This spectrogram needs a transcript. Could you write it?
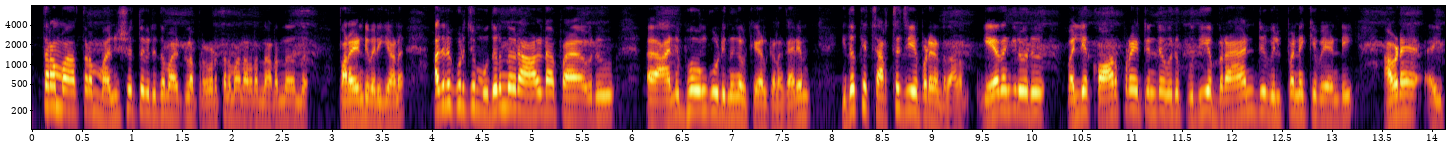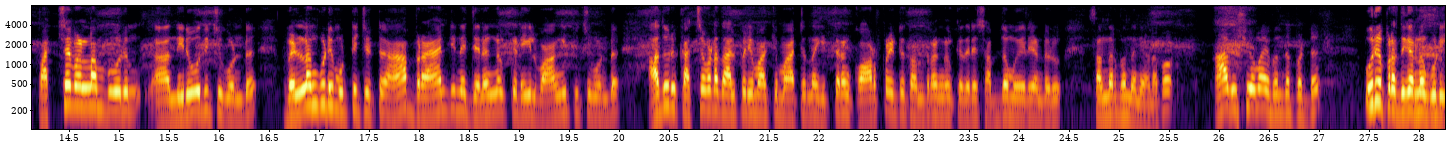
എത്രമാത്രം മനുഷ്യത്വ വിരുദ്ധമായിട്ടുള്ള പ്രവർത്തനമാണ് അവിടെ നടന്നതെന്ന് പറയേണ്ടി വരികയാണ്. അതിനെക്കുറിച്ച് മുതിർന്ന ഒരാളുടെ ഒരു അനുഭവം കൂടി നിങ്ങൾ കേൾക്കണം. കാര്യം ഇതൊക്കെ ചർച്ച ചെയ്യപ്പെടേണ്ടതാണ്. ഏതെങ്കിലും ഒരു വലിയ കോർപ്പറേറ്റിന്റെ ഒരു പുതിയ ബ്രാൻഡ് വിൽപ്പനയ്ക്ക് വേണ്ടി അവിടെ ഈ പച്ചവെള്ളം പോലും നിരോധിച്ചുകൊണ്ട് വെള്ളം കൂടി മുട്ടിച്ചിട്ട് ആ ബ്രാൻഡിനെ ജനങ്ങൾക്കിടയിൽ വാങ്ങിപ്പിച്ചുകൊണ്ട് അതൊരു കച്ചവട താല്പര്യമാക്കി മാറ്റുന്ന ഇത്തരം കോർപ്പറേറ്റ് തന്ത്രങ്ങൾക്കെതിരെ ശബ്ദമുയരേണ്ട ഒരു സന്ദർഭം തന്നെയാണ്. അപ്പോൾ ആ വിഷയവുമായി ബന്ധപ്പെട്ട് ഒരു പ്രതികരണം കൂടി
